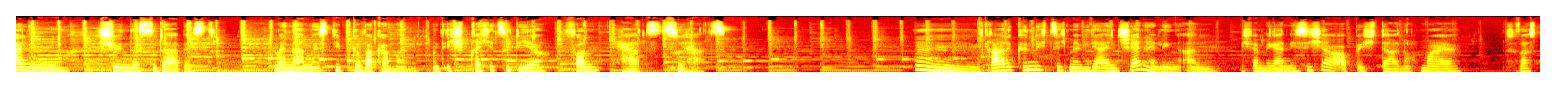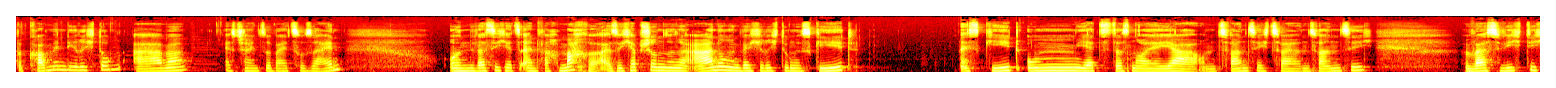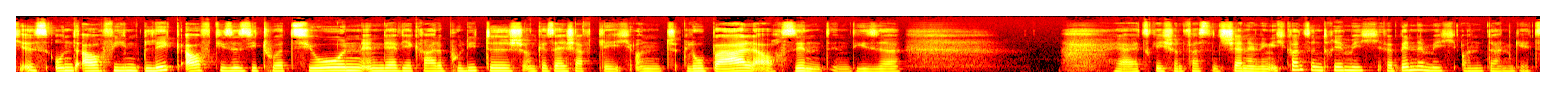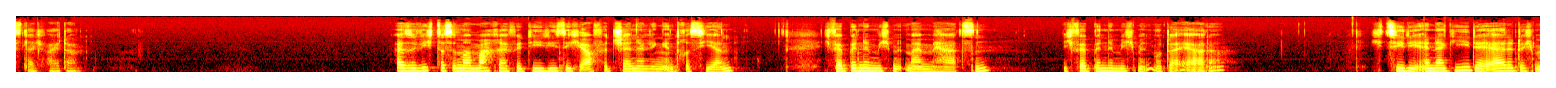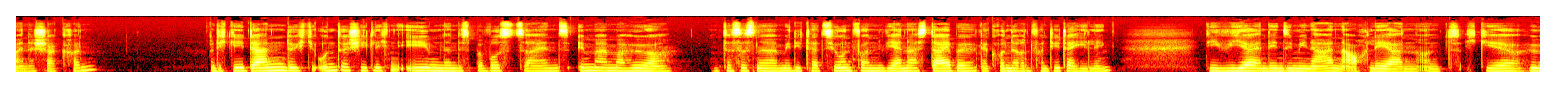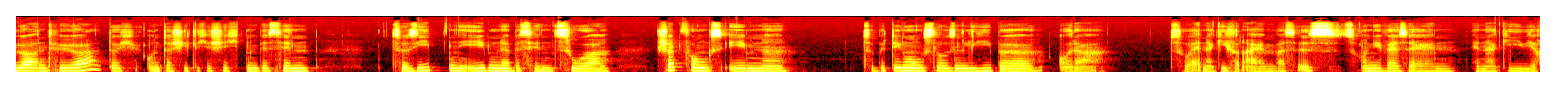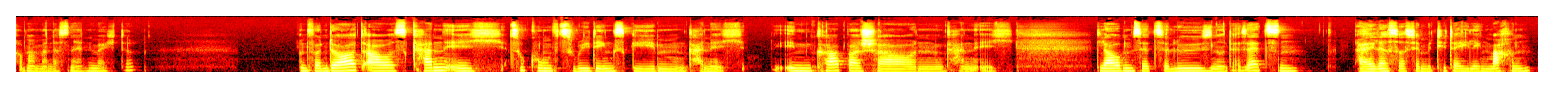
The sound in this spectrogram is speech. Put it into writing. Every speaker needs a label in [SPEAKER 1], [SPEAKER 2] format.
[SPEAKER 1] Hallo, schön, dass du da bist. Mein Name ist Diebke Wackermann und ich spreche zu dir von Herz zu Herz. Hm, gerade kündigt sich mir wieder ein Channeling an. Ich war mir gar nicht sicher, ob ich da nochmal sowas bekomme in die Richtung, aber es scheint soweit zu sein. Und was ich jetzt einfach mache, also ich habe schon so eine Ahnung, in welche Richtung es geht. Es geht um jetzt das neue Jahr, um 2022, was wichtig ist und auch wie ein Blick auf diese Situation, in der wir gerade politisch und gesellschaftlich und global auch sind, in diese ja, jetzt gehe ich schon fast ins Channeling. Ich konzentriere mich, verbinde mich und dann geht es gleich weiter. Also wie ich das immer mache für die, die sich auch für Channeling interessieren. Ich verbinde mich mit meinem Herzen. Ich verbinde mich mit Mutter Erde. Ich ziehe die Energie der Erde durch meine Chakren und ich gehe dann durch die unterschiedlichen Ebenen des Bewusstseins immer, immer höher. Und das ist eine Meditation von Vienna Steibel, der Gründerin von Theta Healing, die wir in den Seminaren auch lehren. Und ich gehe höher und höher durch unterschiedliche Schichten bis hin zur siebten Ebene, bis hin zur Schöpfungsebene, zur bedingungslosen Liebe oder zur Energie von allem, was ist, zur universellen Energie, wie auch immer man das nennen möchte. Und von dort aus kann ich Zukunftsreadings geben, kann ich in den Körper schauen, kann ich Glaubenssätze lösen und ersetzen. All das, was wir mit Theta Healing machen.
